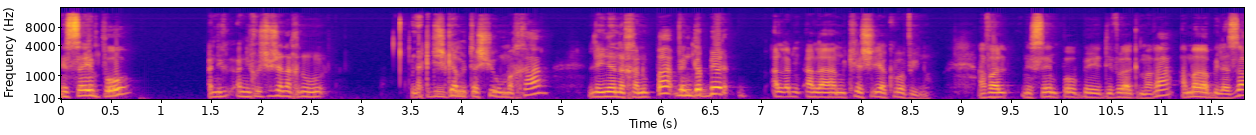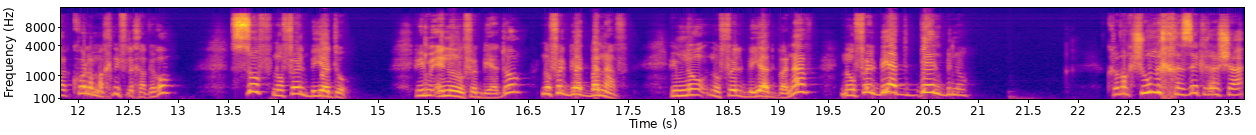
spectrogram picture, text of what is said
נסיים פה. אני, אני חושב שאנחנו נקדיש גם את השיעור מחר לעניין החנופה, ונדבר על, על המקרה של יעקב אבינו. אבל נסיים פה בדברי הגמרא, אמר רבי אלעזר, כל המחניף לחברו, סוף נופל בידו. ואם אינו נופל בידו, נופל ביד בניו. ואם לא נופל ביד בניו, נופל ביד בן בנו. כלומר, כשהוא מחזק רשע,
